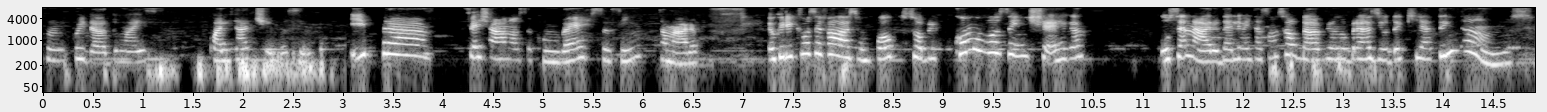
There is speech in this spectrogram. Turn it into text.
com um cuidado mais qualitativo, assim. E para fechar a nossa conversa, assim, Tamara, eu queria que você falasse um pouco sobre como você enxerga o cenário da alimentação saudável no Brasil daqui a 30 anos.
